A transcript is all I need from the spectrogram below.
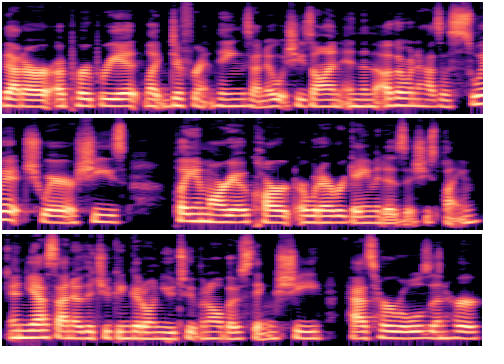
that are appropriate, like different things. I know what she's on. And then the other one has a Switch where she's playing Mario Kart or whatever game it is that she's playing. And yes, I know that you can get on YouTube and all those things. She has her rules and her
